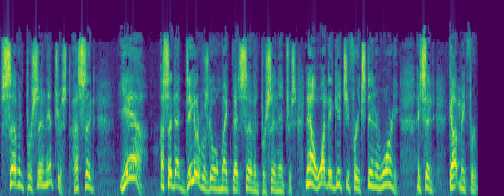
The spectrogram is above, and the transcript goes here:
7% interest. I said, Yeah. I said, That dealer was going to make that 7% interest. Now, what did they get you for extended warranty? He said, Got me for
